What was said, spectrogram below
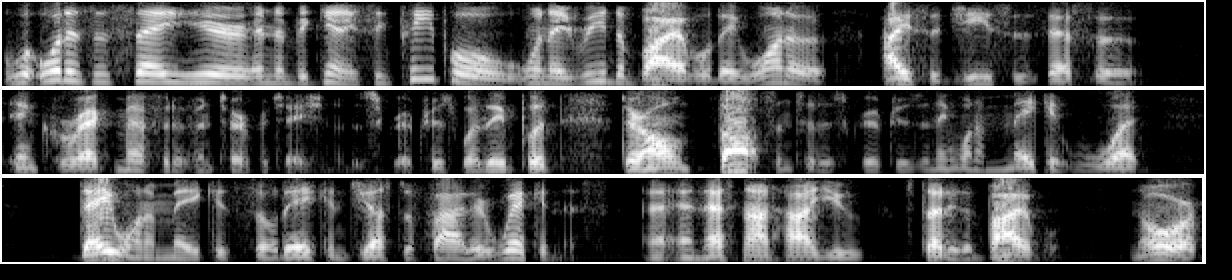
What, what does it say here in the beginning? See, people when they read the Bible, they want to eisegesis. That's a incorrect method of interpretation of the scriptures, where they put their own thoughts into the scriptures and they want to make it what they want to make it, so they can justify their wickedness. And, that's not how you study the Bible, nor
